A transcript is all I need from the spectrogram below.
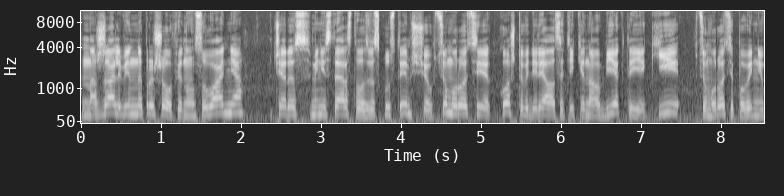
На жаль, він не пройшов фінансування через міністерство у зв'язку з тим, що в цьому році кошти виділялися тільки на об'єкти, які цьому році повинні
